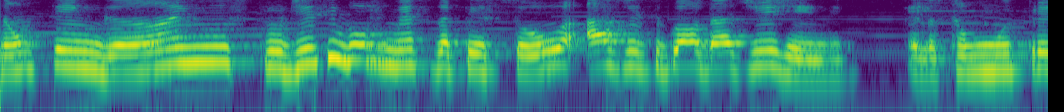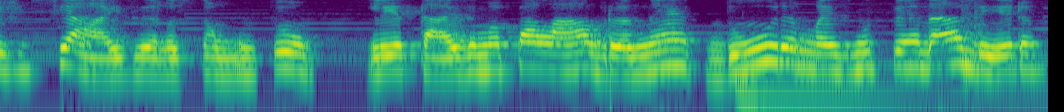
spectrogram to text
Não tem ganhos para o desenvolvimento da pessoa as desigualdades de gênero. Elas são muito prejudiciais, elas são muito letais. É uma palavra, né? Dura, mas muito verdadeira.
